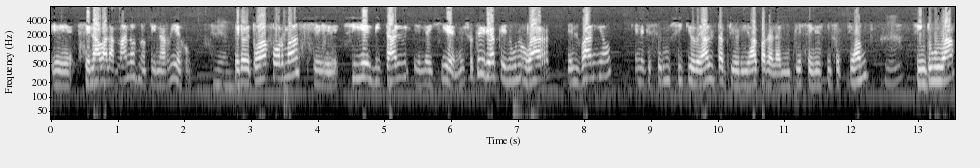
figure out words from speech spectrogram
eh, se lava las manos, no tiene riesgo. Pero de todas formas, eh, sí es vital eh, la higiene. Yo te diría que en un hogar el baño tiene que ser un sitio de alta prioridad para la limpieza y desinfección, mm. sin duda.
